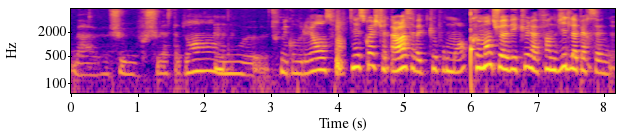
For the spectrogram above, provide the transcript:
Euh, bah, je, suis- je suis là si t'as besoin, Mm. ou euh, toutes mes condoléances. Enfin, next question. Alors là, ça va être que pour moi. Comment tu as vécu la fin de vie de la personne?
